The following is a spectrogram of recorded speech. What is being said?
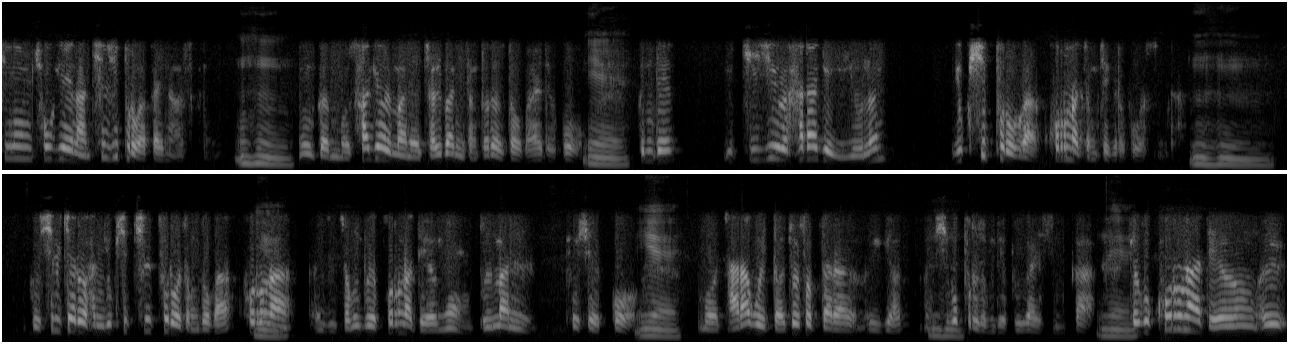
취임 초기에는 한 70% 가까이 나왔거든요. 음. 그러니까 뭐 4개월 만에 절반 이상 떨어졌다고 봐야 되고. 예. 근데 이 지지율 하락의 이유는 60%가 코로나 정책이라고 보았습니다. 음. 그 실제로 한 67% 정도가 코로나 네. 이제 정부의 코로나 대응에 불만을 표시했고 예. 뭐 잘하고 있다 어쩔 수 없다라는 의견 음. 15% 정도에 불과했으니까 네. 결국 코로나 대응을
